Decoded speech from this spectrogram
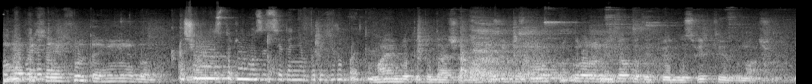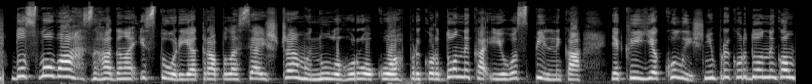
Після інсульта він не вдома. А що на наступному засіданні будуть робити? Має бути подача доказів прокурора і допит відповідно свідків обвинувачення. До слова, згадана історія трапилася іще минулого року. Прикордонника і його спільника, який є колишнім прикордонником,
